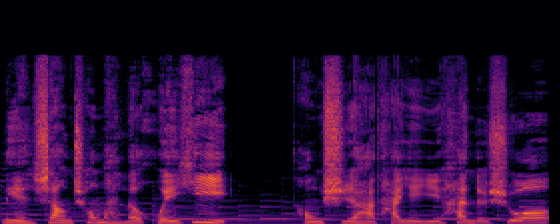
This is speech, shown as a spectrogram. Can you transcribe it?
脸上充满了回忆，同时啊，他也遗憾地说：“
